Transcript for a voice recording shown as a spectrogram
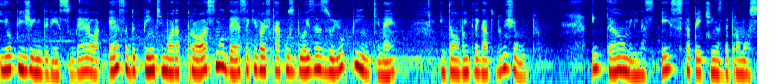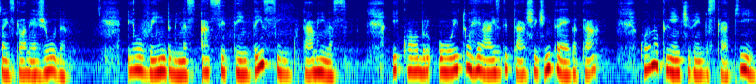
E eu pedi o endereço dela. Essa do pink mora próximo dessa que vai ficar com os dois azul e o pink, né? Então, eu vou entregar tudo junto. Então, meninas, esses tapetinhos da promoções que ela me ajuda, eu vendo, meninas, a 75, tá, meninas? E cobro oito reais de taxa de entrega, tá? Quando o cliente vem buscar aqui,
